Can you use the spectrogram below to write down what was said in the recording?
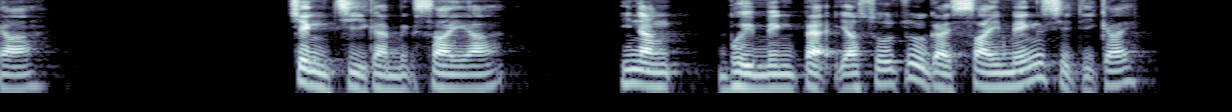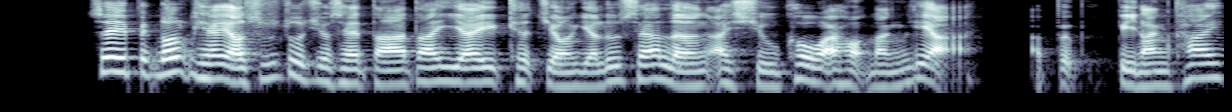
啊，政治嘅灭世啊，伊人未明白耶稣主嘅使命是伫个，所以别人听耶稣主就是大大伊爱去将耶路撒冷爱受苦爱学能力啊，被被人睇，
